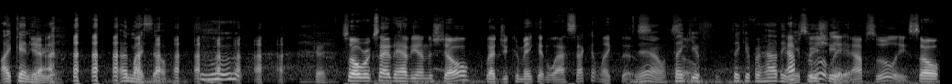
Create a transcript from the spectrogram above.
I can hear Yeah. you. and myself. okay. So we're excited to have you on the show. Glad you can make it last second like this. Yeah, well, thank So- you. f- Thank you for having me. Absolutely, Appreciate it. absolutely. So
